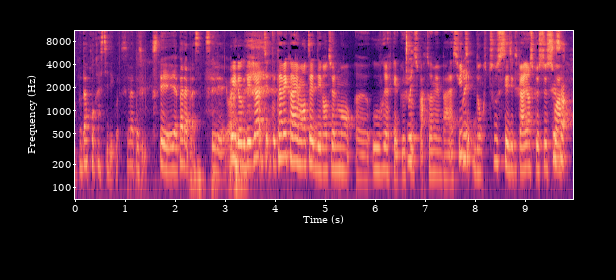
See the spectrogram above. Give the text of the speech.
on peut pas procrastiner quoi, c'est pas possible. C'est y a pas la place. Oui, donc déjà, t'avais quand même en tête d'éventuellement euh, ouvrir quelque chose par toi-même par la suite. Donc toutes ces expériences, que ce soit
